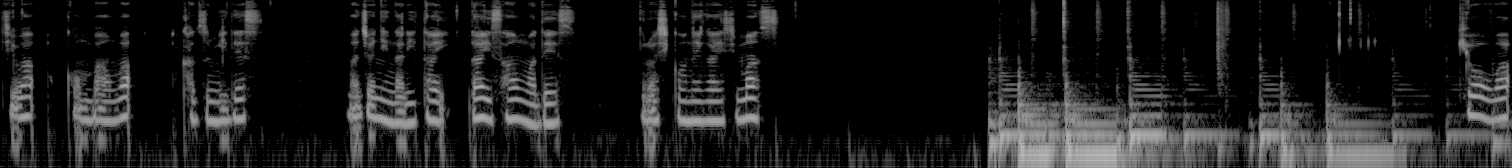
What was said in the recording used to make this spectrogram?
ちは、こんばんは、かずみです。魔女になりたい第3話です。よろしくお願いします。今日は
